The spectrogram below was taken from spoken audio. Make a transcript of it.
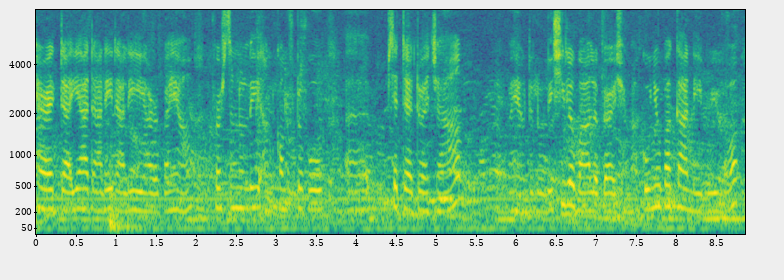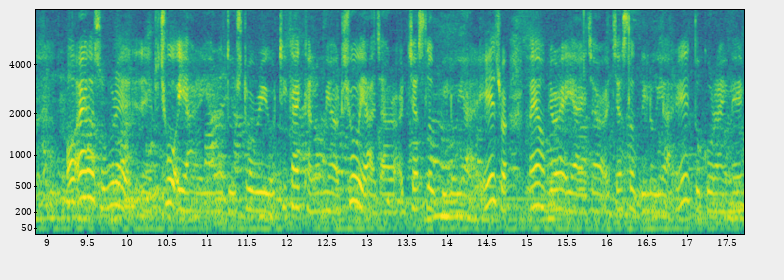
character အရဒါလေးဒါလေးရတော့ဘန်းအောင် personally uncomfortable အဲဖြစ်တဲ့အတွက်ကြောင့် ဘန်းအောင်ဒီလိုလေးရှိလို့ပါလို့ပြောရချင်မှာကိုညိုဘက်ကနေပြီးတော့အော်အဲ့ဒါဆိုတဲ့တချို့အရာတွေရတော့သူ story ကိုထိခိုက်ခံလို့မရဘူးတချို့အရာကျတော့ adjust လုပ်ပြီးလို့ရတယ်ဆိုတော့ဘန်းအောင်ပြောတဲ့အရာတွေကျတော့ adjust လုပ်ပြီးလို့ရတယ်သူကိုယ်တိုင်လည်း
